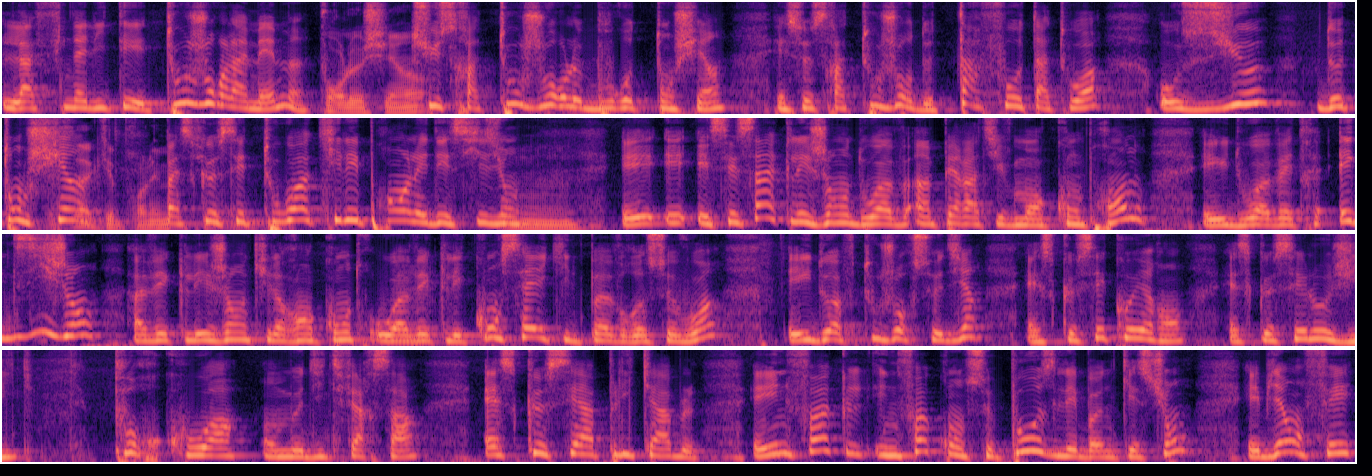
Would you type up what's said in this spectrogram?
la finalité est toujours la même. Pour le chien. Tu seras toujours le bourreau de ton chien et ce sera toujours de ta faute à toi aux yeux de ton chien. ça qui est problématique. Parce que c'est toi qui les prends les décisions. Mmh. Et, et- et c'est ça que les gens doivent impérativement comprendre et ils doivent être exigeants avec les gens qu'ils rencontrent ou avec les conseils qu'ils peuvent recevoir. Et ils doivent toujours se dire est-ce que c'est cohérent? Est-ce que c'est logique? Pourquoi on me dit de faire ça? Est-ce que c'est applicable? Et une fois que- une fois qu'on se pose les bonnes questions, eh bien on fait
